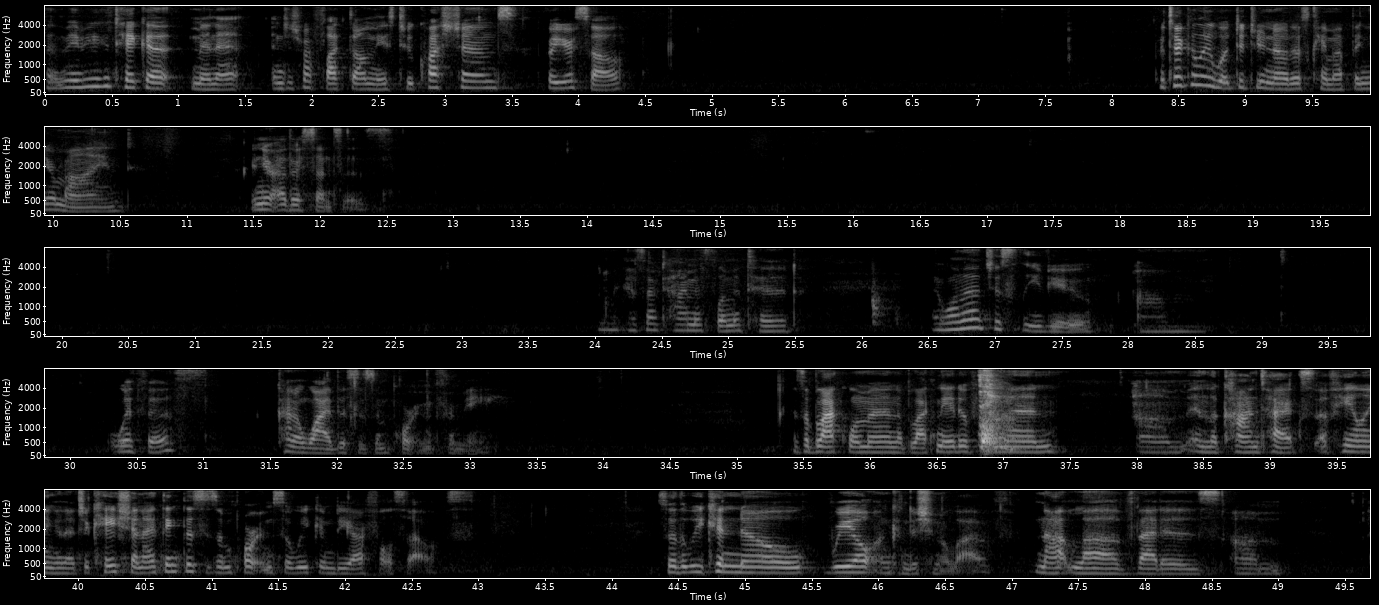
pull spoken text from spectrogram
And maybe you can take a minute and just reflect on these two questions for yourself. Particularly, what did you notice came up in your mind, in your other senses? Because our time is limited, I want to just leave you um, with this, kind of why this is important for me. As a black woman, a black native woman, um, in the context of healing and education, I think this is important so we can be our full selves. So that we can know real unconditional love, not love that is um,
